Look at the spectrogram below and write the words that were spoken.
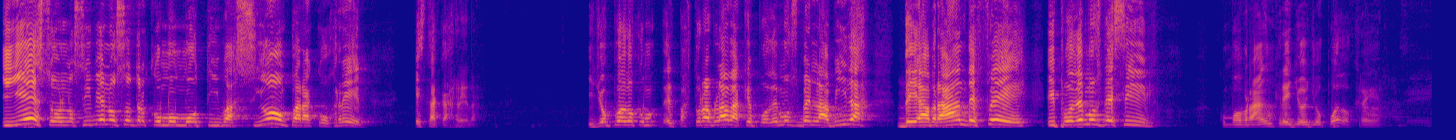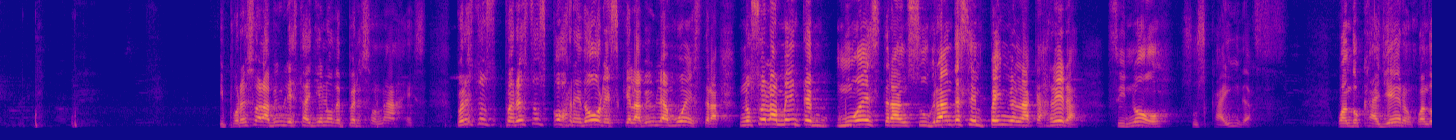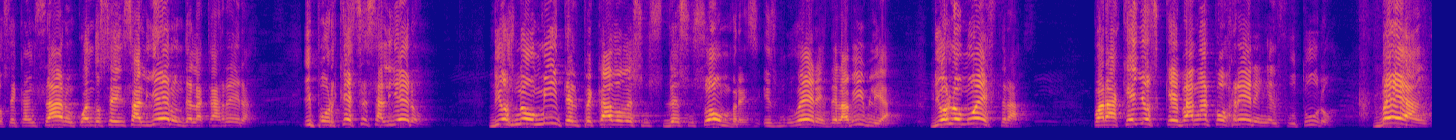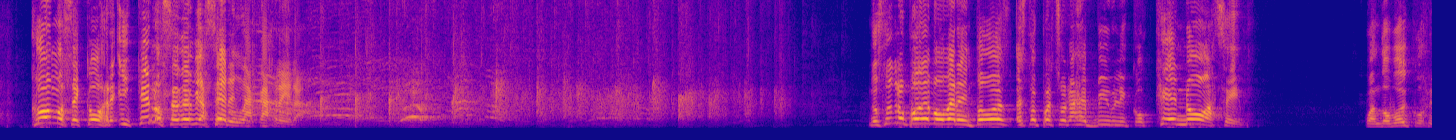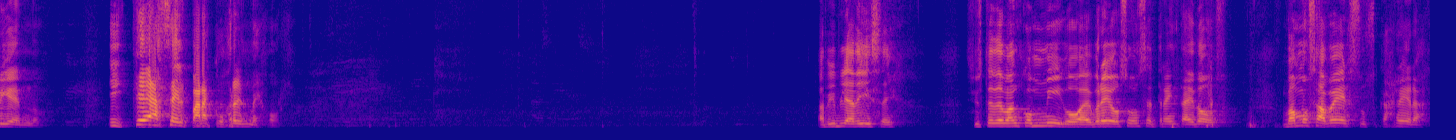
Y eso nos sirve a nosotros como motivación para correr esta carrera. Y yo puedo, el pastor hablaba, que podemos ver la vida de Abraham de fe y podemos decir, como Abraham creyó, yo puedo creer. Y por eso la Biblia está lleno de personajes. Pero estos, pero estos corredores que la Biblia muestra, no solamente muestran su gran desempeño en la carrera, sino sus caídas. Cuando cayeron, cuando se cansaron, cuando se salieron de la carrera. ¿Y por qué se salieron? Dios no omite el pecado de sus, de sus hombres y mujeres de la Biblia. Dios lo muestra para aquellos que van a correr en el futuro. Vean cómo se corre y qué no se debe hacer en la carrera. Nosotros podemos ver en todos estos personajes bíblicos qué no hacer cuando voy corriendo y qué hacer para correr mejor. La Biblia dice, si ustedes van conmigo a Hebreos 11:32, vamos a ver sus carreras.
